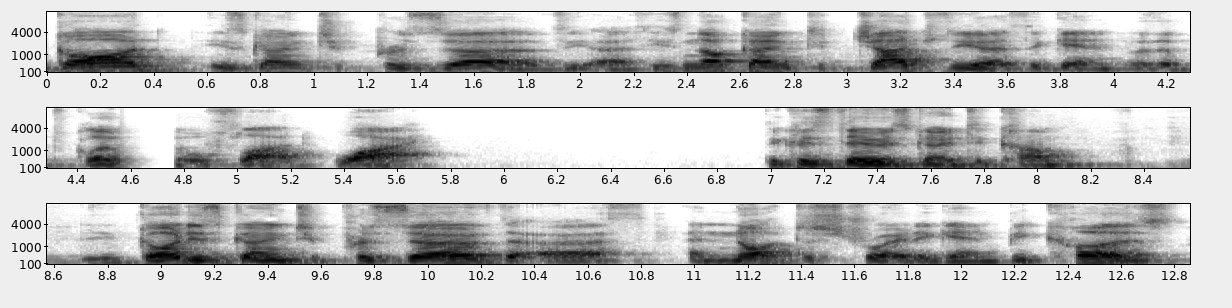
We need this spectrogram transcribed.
God is going to preserve the earth. He's not going to judge the earth again with a global flood. Why? Because there is going to come, God is going to preserve the earth and not destroy it again because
